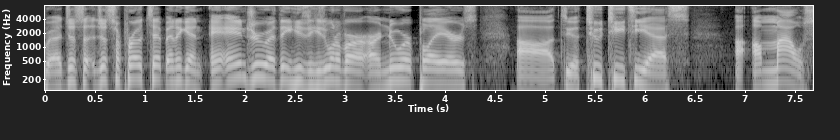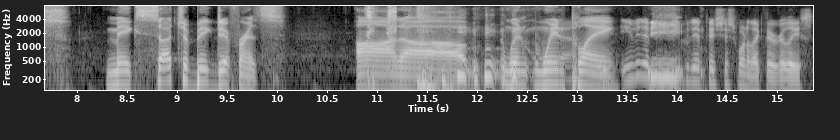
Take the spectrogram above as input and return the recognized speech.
Uh, just a, just a pro tip. And again, a- Andrew, I think he's he's one of our, our newer players. Uh, to two TTS, uh, a mouse makes such a big difference on uh, when when Yeah. playing. Even if even if it's just one of like the really s-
